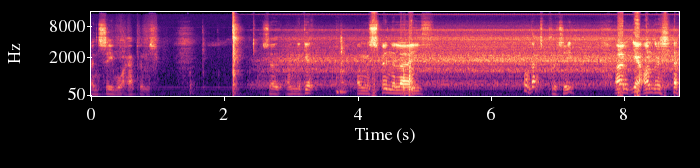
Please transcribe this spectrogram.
and see what happens. So I'm going to get, I'm going to spin the lathe. Oh, that's pretty. Um, yeah, I'm going to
